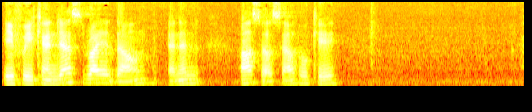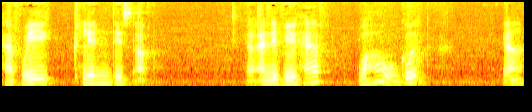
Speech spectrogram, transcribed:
if we can just write it down and then ask ourselves, okay, have we cleaned this up? Yeah, and if you have, wow, good. Yeah,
